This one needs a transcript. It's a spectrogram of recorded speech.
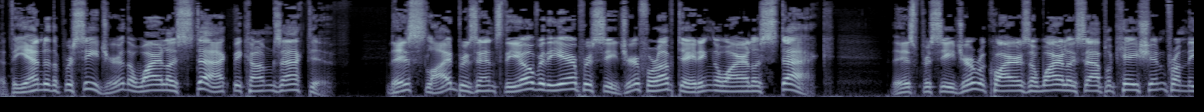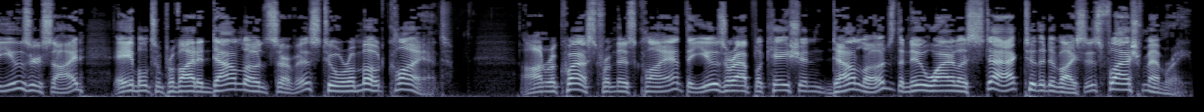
At the end of the procedure, the wireless stack becomes active. This slide presents the over the air procedure for updating the wireless stack. This procedure requires a wireless application from the user side able to provide a download service to a remote client. On request from this client, the user application downloads the new wireless stack to the device's flash memory.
